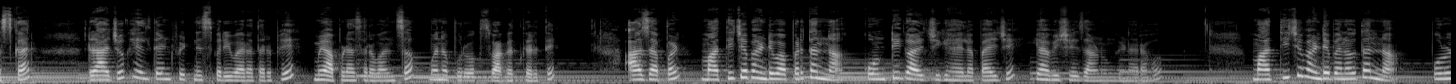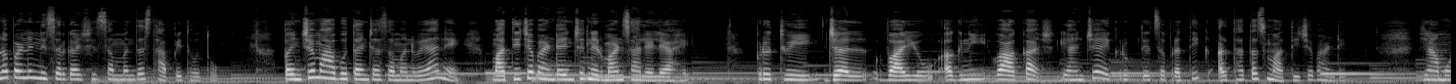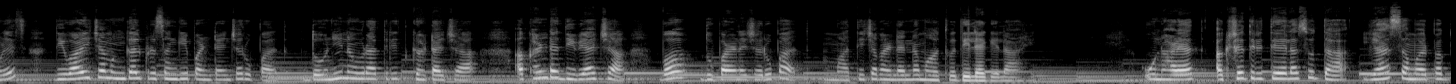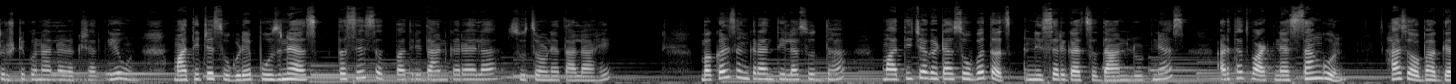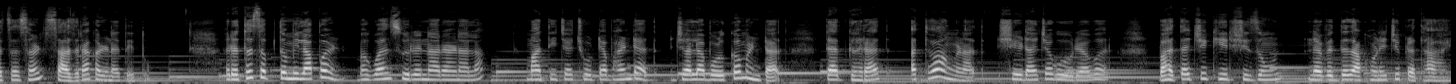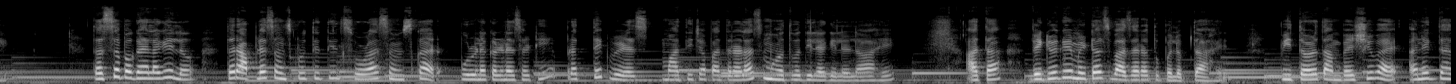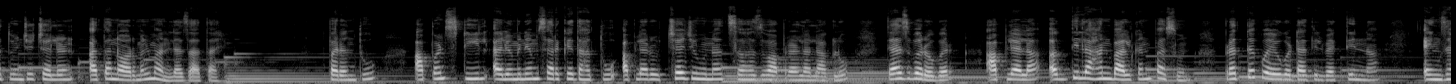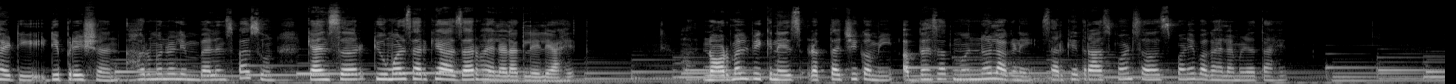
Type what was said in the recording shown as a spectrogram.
नमस्कार. राजोग health and fitness परिवारातर्फे मी आपणा सर्वांचं मनपूर्वक स्वागत करते. आज आपण मातीचे भांडे वापरताना कोणती काळजी घ्यायला पाहिजे याविषयी जाणून घेणार आहोत. मातीचे भांडे बनवताना पूर्णपणे निसर्गाशी संबंध स्थापित होतो. पंचमहाभूतांच्या समन्वयाने मातीच्या भांड्यांचे निर्माण झालेले आहे. पृथ्वी जल वायू अग्नी व आकाश यांच्या एकरूपतेचं प्रतीक अर्थातच मातीचे भांडे. यामुळेच दिवाळीच्या मंगल प्रसंगी पणत्यांच्या रूपात दोन्ही नवरात्रीत घटाच्या अखंड दिव्याच्या व दुपारण्याच्या रूपात मातीच्या भांड्यांना महत्त्व दिले गेलं आहे. उन्हाळ्यात अक्षय तृतीयेला सुद्धा या समर्पक दृष्टिकोनाला लक्षात घेऊन मातीचे सुगडे पूजण्यास तसेच सत्पात्री दान करायला सुचवण्यात आलं आहे. मकर संक्रांतीला सुद्धा मातीच्या घटासोबतच निसर्गाचं दान लुटण्यास अर्थात वाटण्यास सांगून हा सौभाग्याचा सण साजरा करण्यात येतो. रथसप्तमीला पण भगवान सूर्यनारायणाला मातीच्या छोट्या भांड्यात ज्याला बोळकं म्हणतात त्यात घरात अथवा अंगणात शेडाच्या गोऱ्यावर भाताची खीर शिजवून नैवेद्य दाखवण्याची प्रथा आहे. तसं बघायला गेलं तर आपल्या संस्कृतीतील सोळा संस्कार पूर्ण करण्यासाठी प्रत्येक वेळेस मातीच्या पात्रालाच महत्त्व दिलं गेलेलं आहे. आता वेगवेगळे मेटल्स बाजारात उपलब्ध आहेत. पितळ तांब्याशिवाय अनेक धातूंचे चलन आता नॉर्मल मानल्या जात आहे. परंतु आपण स्टील ॲल्युमिनियम सारखे धातू आपल्या रोजच्या जीवनात सहज वापरायला लागलो त्याचबरोबर आपल्याला अगदी लहान बालकांपासून प्रत्येक वयोगटातील व्यक्तींना एन्झायटी डिप्रेशन हार्मोनल इम्बॅलन्सपासून कॅन्सर ट्युमरसारखे आजार व्हायला लागलेले आहेत. नॉर्मल विकनेस रक्ताची कमी अभ्यासात मन न लागणे सारखे त्रास पण सहजपणे बघायला मिळत आहेत.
